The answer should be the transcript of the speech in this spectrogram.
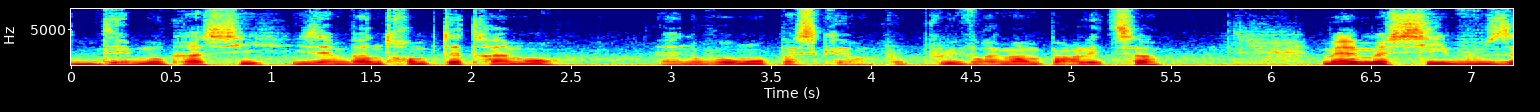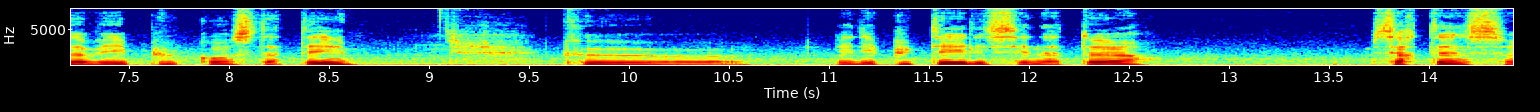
démocratie. Ils inventeront peut-être un mot, un nouveau mot, parce qu'on ne peut plus vraiment parler de ça. Même si vous avez pu constater que les députés, les sénateurs, certains se,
